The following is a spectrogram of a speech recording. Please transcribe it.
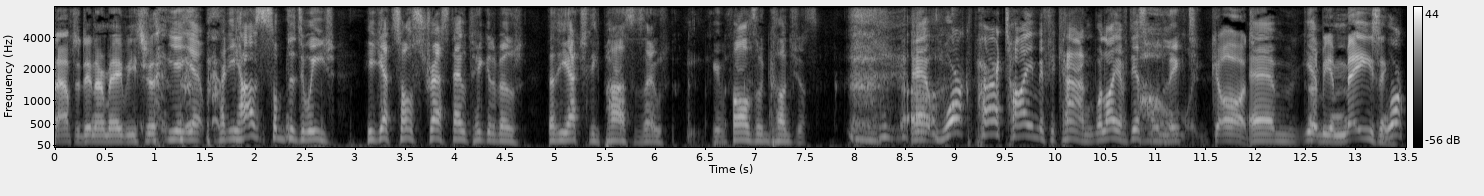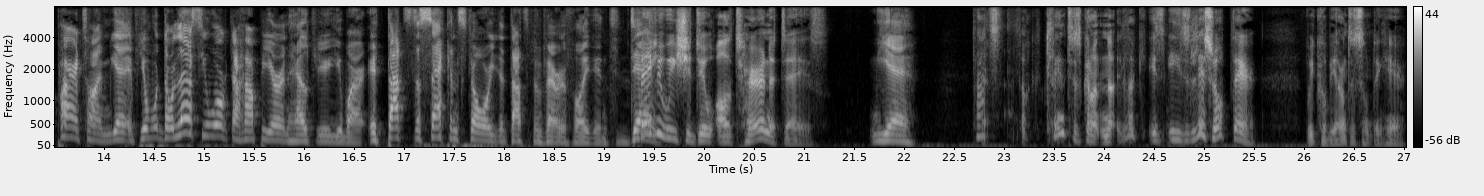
after dinner, maybe. yeah, yeah. When he has something to eat, he gets so stressed out thinking about it that he actually passes out. He falls unconscious. Uh, work part time if you can. Well, I have this Oh one linked. my god! Um, yeah. That'd be amazing. Work part time, yeah. If you the less you work, the happier and healthier you are. It, that's the second story that that's been verified in today. Maybe we should do alternate days. yeah. That's look. Clint has gone. Look, he's, he's lit up there. We could be onto something here.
